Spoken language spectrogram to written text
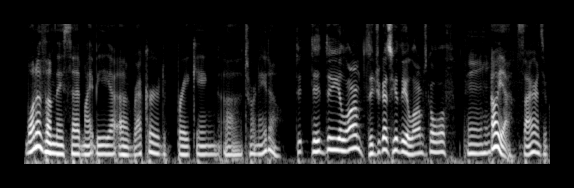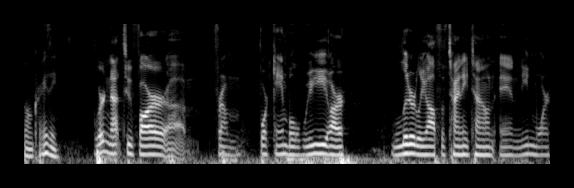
One of them they said might be a, a record-breaking uh, tornado. Did, did the alarms? Did you guys hear the alarms go off? Oh yeah, sirens are going crazy. We're not too far um, from Fort Campbell. We are literally off of Tiny Town and Needmore.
